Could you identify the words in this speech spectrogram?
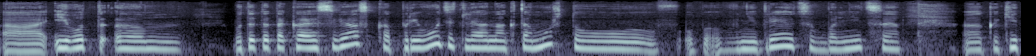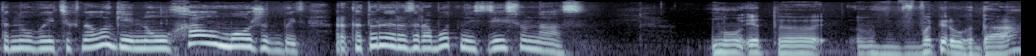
А, и вот, эм, вот эта такая связка, приводит ли она к тому, что внедряются в больнице э, какие-то новые технологии, ноу-хау, может быть, которые разработаны здесь у нас? Ну, это, во-первых, да.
